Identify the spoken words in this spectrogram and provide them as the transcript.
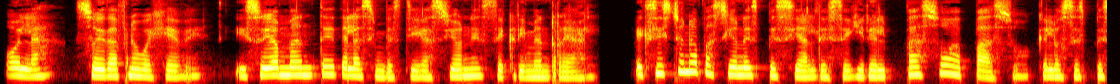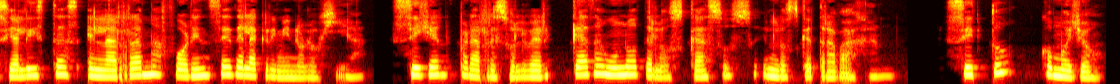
Hola, soy Dafne Wegebe y soy amante de las investigaciones de crimen real. Existe una pasión especial de seguir el paso a paso que los especialistas en la rama forense de la criminología siguen para resolver cada uno de los casos en los que trabajan. Si tú, como yo,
